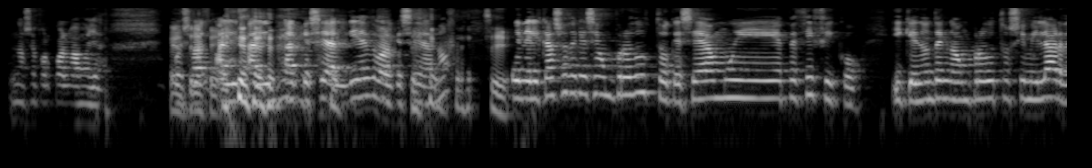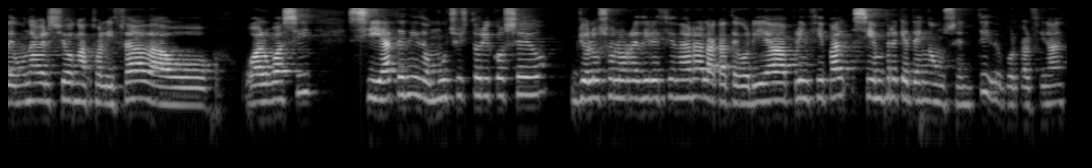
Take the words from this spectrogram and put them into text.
no sé por cuál vamos ya. Pues al, que sea el 10 o al que sea, ¿no? En el caso de que sea un producto que sea muy específico y que no tenga un producto similar de una versión actualizada o, o algo así, si ha tenido mucho histórico SEO, yo lo suelo redireccionar a la categoría principal siempre que tenga un sentido, porque al final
